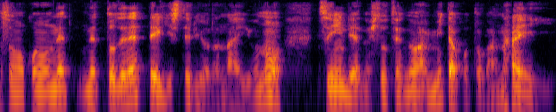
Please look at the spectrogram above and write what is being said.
そのこのネネットでね、定義してるような内容のツインレイの人っていうのは見たことがない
